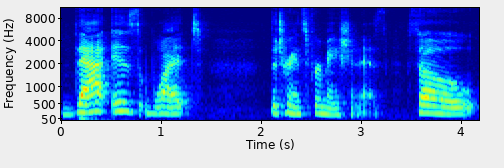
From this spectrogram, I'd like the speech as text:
That is what the transformation is. So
